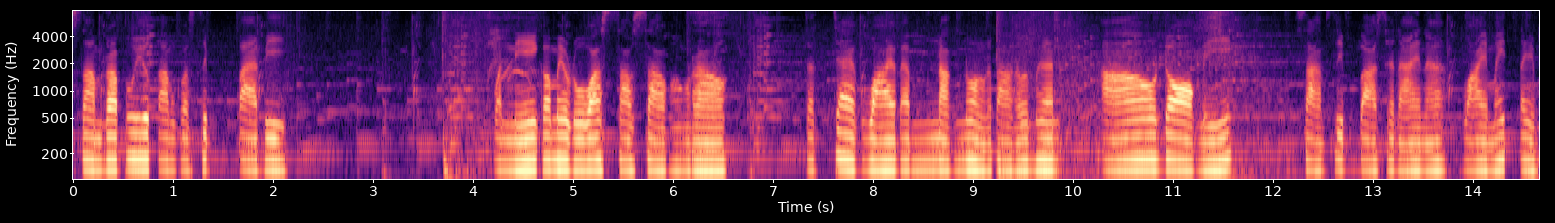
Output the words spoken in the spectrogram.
ำสำหรับผู้อายุต่ำกว่า 18 ปี วันนี้ก็ไม่รู้ว่าสาวๆของเรา จะแจกวายแบบหนักหน่วงหรือเปล่านะเพื่อนๆเอาดอกนี้ 30 บาทเสียดายนะ วายไม่เต็ม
